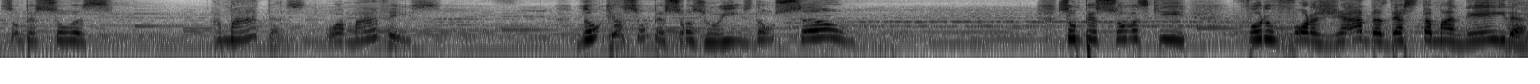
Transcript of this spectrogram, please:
são pessoas amadas ou amáveis. Não que elas são pessoas ruins, não são. São pessoas que foram forjadas desta maneira.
